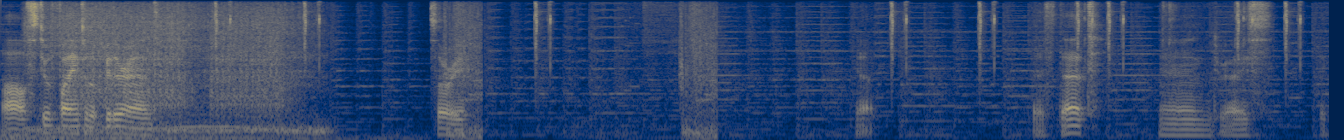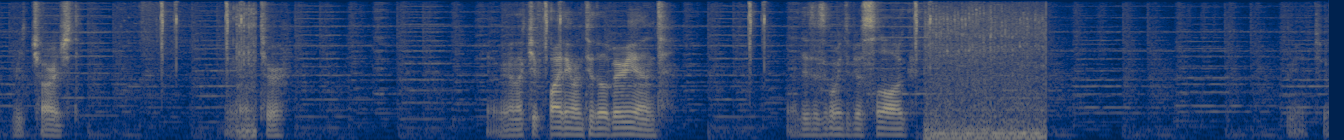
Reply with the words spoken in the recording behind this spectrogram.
Wow, still fighting to the bitter end. Sorry. There's that. And you guys get recharged. Enter. Yeah, we're gonna keep fighting until the very end. Yeah, this is going to be a slog. Three, two.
